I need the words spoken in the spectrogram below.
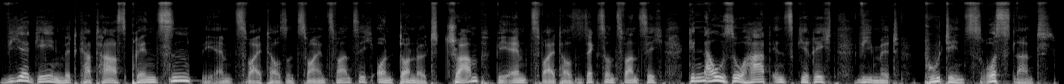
wir gehen mit Katars Prinzen WM 2022 und Donald Trump WM 2026 genauso hart ins Gericht wie mit Putins Russland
